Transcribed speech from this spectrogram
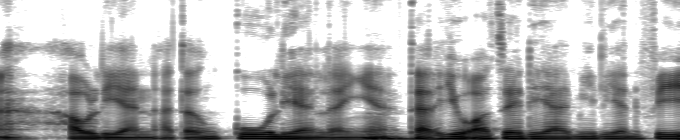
อะเข้าเรียนอาจจะต้องกู้เรียนอะไรเงี้ยแต่ถ้าอยู่ออสเตรเลียมีเรียนฟรี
